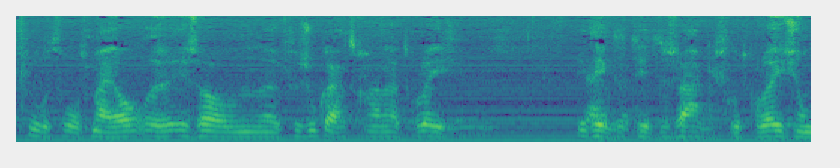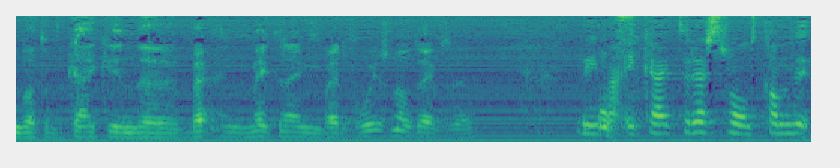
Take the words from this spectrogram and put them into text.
vroeg het volgens mij al, er is al een verzoek uitgegaan naar het college. Ik denk dat dit een zaak is voor het college om dat te bekijken in de, bij, en mee te nemen bij de voorjaarsnood eventueel. Prima, of... ik kijk de rest rond. Kan de,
